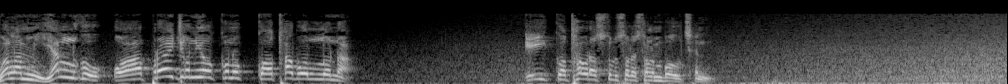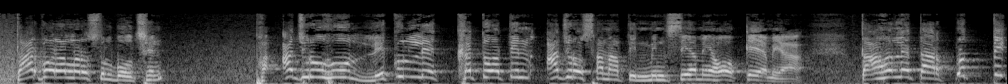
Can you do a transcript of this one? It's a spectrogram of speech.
বললাম ইয়ালগু অপ্রয়োজনীয় কোনো কথা বলল না। এই কথাও রাসুল সাল্লাম বলছেন। তারপর আল্লাহ রসুল বলছেন তাহলে তার প্রত্যেক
